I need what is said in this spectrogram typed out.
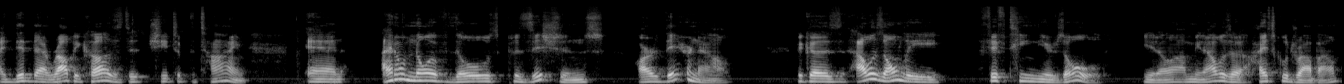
I did that route because th- she took the time, and I don't know if those positions are there now, because I was only 15 years old. You know, I mean, I was a high school dropout,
